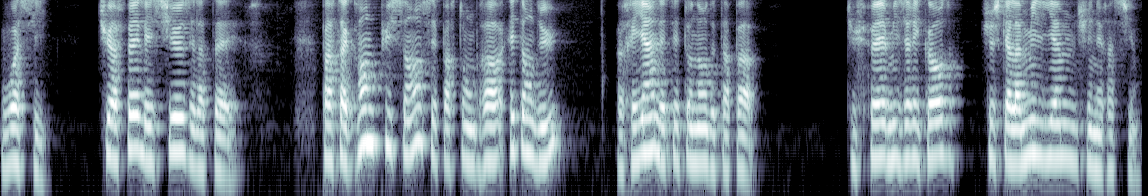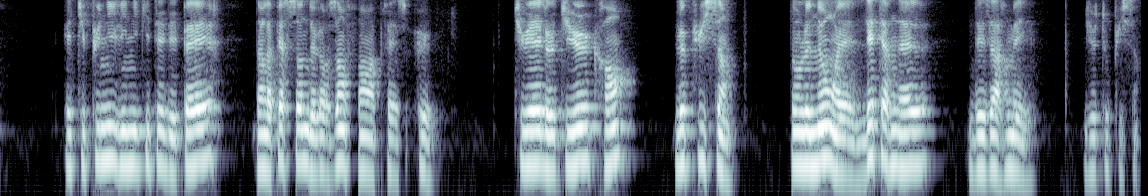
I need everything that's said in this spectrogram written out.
voici, tu as fait les cieux et la terre. Par ta grande puissance et par ton bras étendu, rien n'est étonnant de ta part. Tu fais miséricorde jusqu'à la millième génération, et tu punis l'iniquité des pères dans la personne de leurs enfants après eux. Tu es le Dieu grand, le puissant, dont le nom est l'Éternel des armées, Dieu Tout-Puissant.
